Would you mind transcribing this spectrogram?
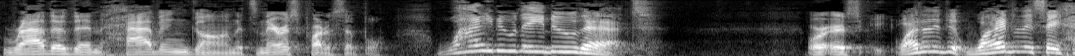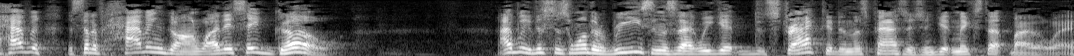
rather than having gone? It's an aorist participle. Why do they do that? Or, or why do they do? Why do they say have instead of having gone? Why do they say go? I believe this is one of the reasons that we get distracted in this passage and get mixed up, by the way.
